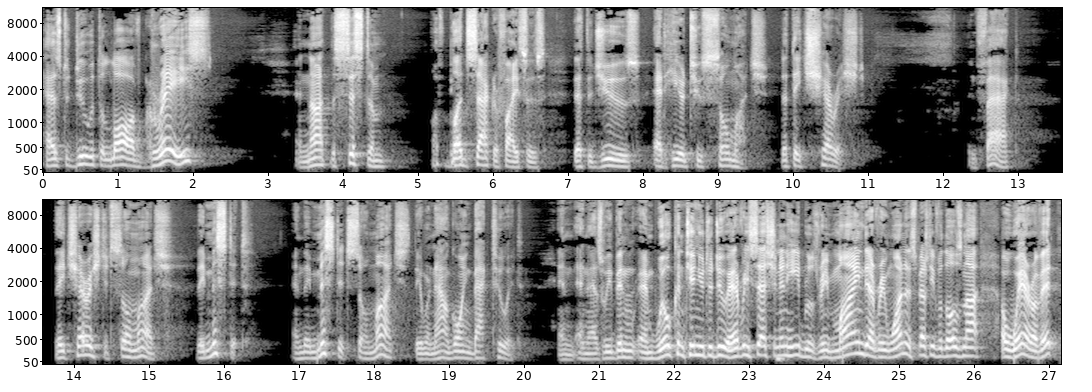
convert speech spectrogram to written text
has to do with the law of grace and not the system of blood sacrifices that the Jews adhered to so much, that they cherished. In fact, they cherished it so much, they missed it. And they missed it so much, they were now going back to it. And, and as we've been and will continue to do every session in Hebrews, remind everyone, especially for those not aware of it,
